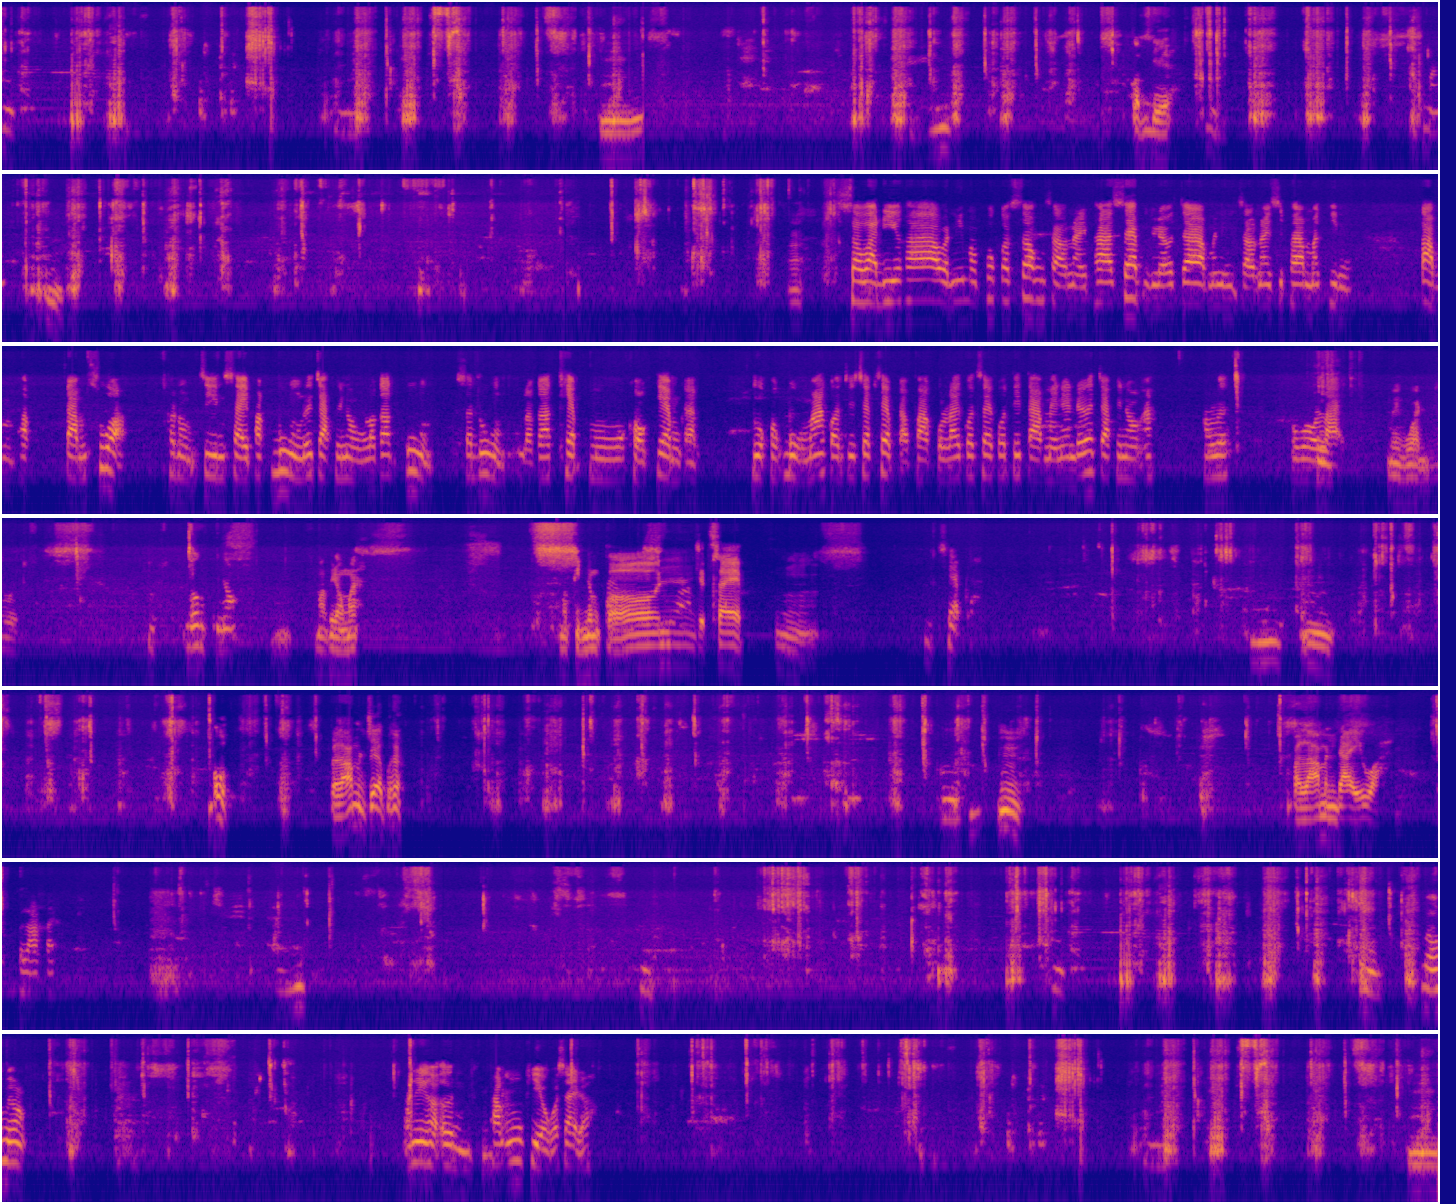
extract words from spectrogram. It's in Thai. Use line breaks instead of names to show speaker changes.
อืมกบเดียวอืม
สวัสดีค่ะ วันนี้มาพบกับซ่องสาวไหนพาแซบอีกแล้วจ้ามันนี้สาวไหนสิพามากินตำผัก ตำซั่วขนมจีนใส่ผักบุ้งด้วยจ้ะพี่น้องแล้วก็กุ้งสะดุ้งแล้วก็แคบหมูขอแก้มกับดวกผักบุ้งมากก่อนที่แซ่บๆกับฝากกดไลค์กดแชร์กดติดตามแม่แน่เด้อจ้ะพี่น้องอะเอาเลยเอาวอลไลน์
แมงวันด้วย
เบิ่งพี่น้อง
มาพี่น้องมามากินน้ำก่อนแซ่บๆอืม
แซ่บจ้ะ
อืมโอ้ป ลาร้ามันแซ่บเฮ้ย
อืม
อืมปลาร้ามันได้ว่ะ
ปลาใครอืมเบิ่งพี่น้องอั นนี้ก็เอิญพักงูเขียวก็ใส่แล้ว
อืม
